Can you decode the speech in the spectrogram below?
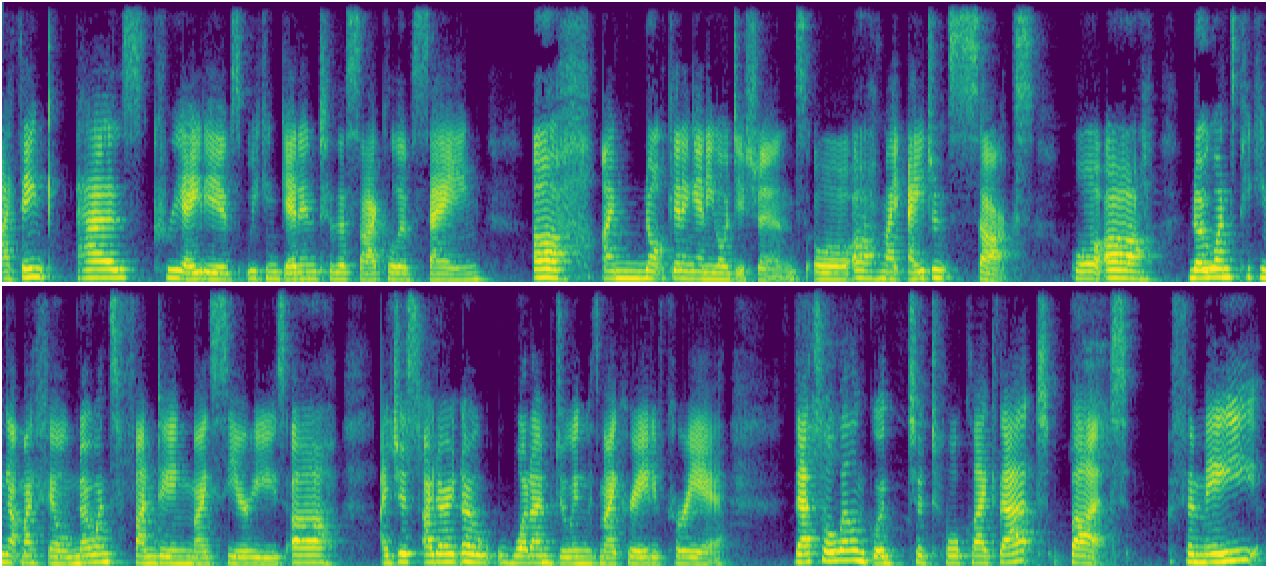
I think as creatives, we can get into the cycle of saying, oh, I'm not getting any auditions, or oh, my agent sucks, or oh, no one's picking up my film, no one's funding my series. Oh, I just, I don't know what I'm doing with my creative career. That's all well and good to talk like that, but for me,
